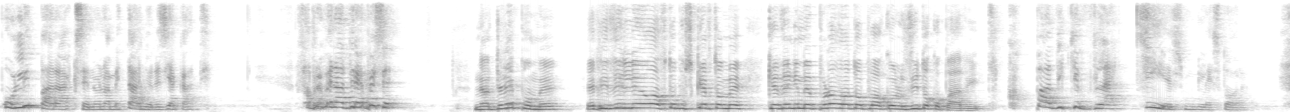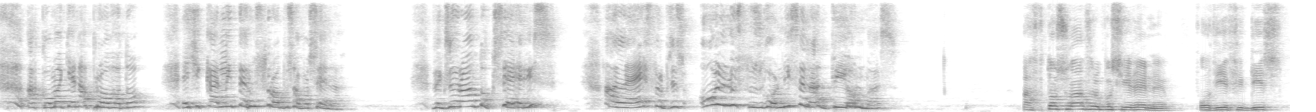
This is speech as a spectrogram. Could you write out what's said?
πολύ παράξενο να μετάνιωνες για κάτι. Θα πρέπει να ντρέπεσαι. Να ντρέπομαι επειδή λέω αυτό που σκέφτομαι και δεν είμαι πρόβατο που ακολουθεί το κοπάδι. Τι κοπάδι και βλακίες μου λες τώρα. Ακόμα και ένα πρόβατο έχει καλύτερους τρόπους από σένα. Δεν ξέρω αν το ξέρεις, αλλά έστραψες όλους τους γονείς εναντίον μας. Αυτός ο άνθρωπος Ιρένε, ο διευθυντής,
